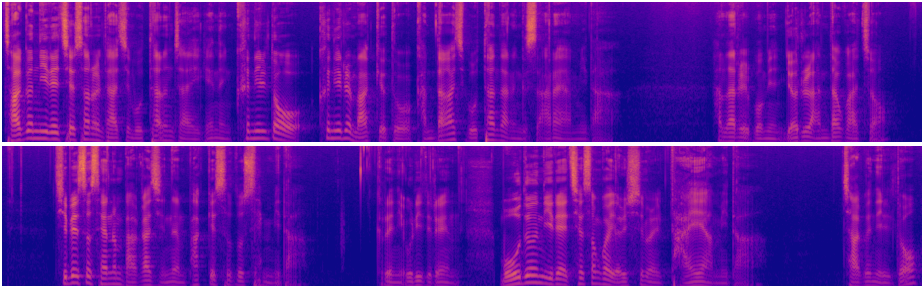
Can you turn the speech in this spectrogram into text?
작은 일에 최선을 다하지 못하는 자에게는 큰 일도 큰 일을 맡겨도 감당하지 못한다는 것을 알아야 합니다. 하나를 보면 열을 안다고 하죠. 집에서 새는 바가지는 밖에서도 셉니다. 그러니 우리들은 모든 일에 최선과 열심을 다해야 합니다. 작은 일도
